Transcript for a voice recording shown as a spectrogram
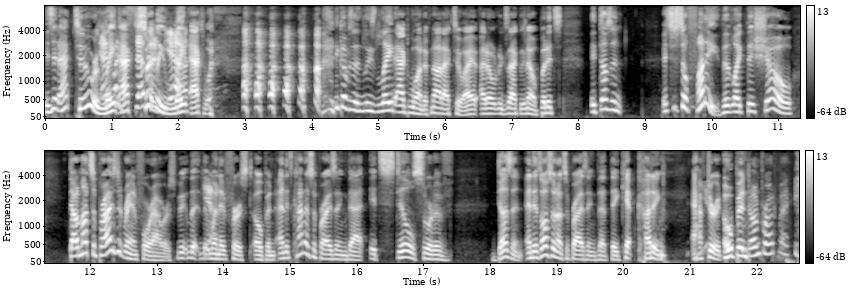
is it act two or Act late like act seven, certainly yeah. late act one he comes in at least late act one if not act two i i don't exactly know but it's it doesn't it's just so funny that like this show that i'm not surprised it ran four hours Yeah. when it first opened and it's kind of surprising that it still sort of doesn't and it's also not surprising that they kept cutting after it opened on broadway it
